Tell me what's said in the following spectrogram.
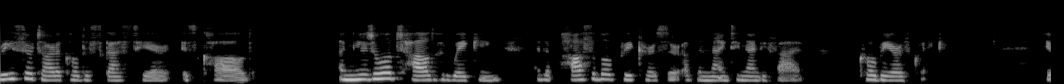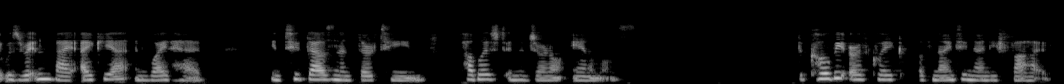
research article discussed here is called Unusual Childhood Waking as a Possible Precursor of the 1995 Kobe Earthquake. It was written by Ikeya and Whitehead in 2013, published in the journal Animals. The Kobe earthquake of 1995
